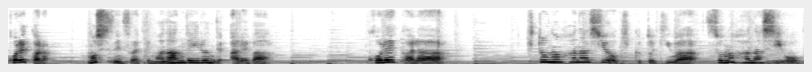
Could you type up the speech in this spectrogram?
これからもしねそうやって学んでいるんであればこれから人の話を聞くときはその話を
